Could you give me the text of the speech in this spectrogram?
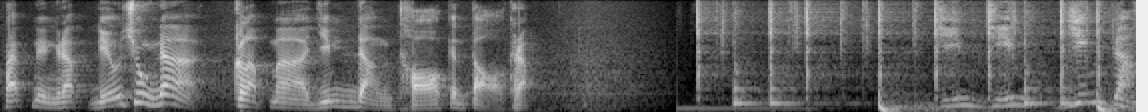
แป๊บหนึ่งครับ เดี๋ยวช่วงหน้ากลับมายิ้มดังท้อกันต่อครับ ยิ้มยิ้มยิ้มดัง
